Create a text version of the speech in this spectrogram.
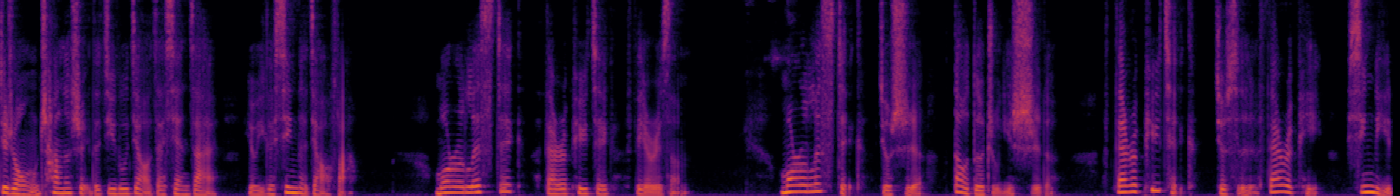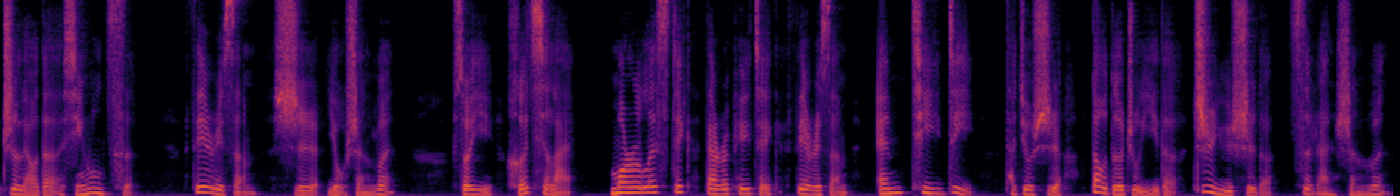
这种掺了水的基督教，在现在。有一个新的叫法，moralistic therapeutic theorism。moralistic 就是道德主义式的，therapeutic 就是 therapy 心理治疗的形容词，theorism 是有神论，所以合起来，moralistic therapeutic theorism（MTD） 它就是道德主义的治愈式的自然神论。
